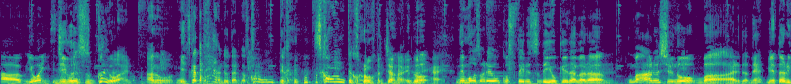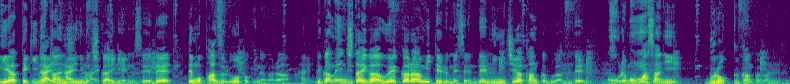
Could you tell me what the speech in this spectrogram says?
ああ弱いんですね。自分すっごい弱いの。あの見つかったらパーンって撃たれたらスコーンって スコーンって転がっちゃうんだけど、はいはいはい。でもそれをこうステルスで避けながら、まあ、ある種のまああれだねメタルギア的な感じにも近いゲーム性で、でもパズルを解きながら、はい。で画面自体が上から見てる目線でミニチュア感覚があって、これもまさにブロック感覚があるんですよ、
